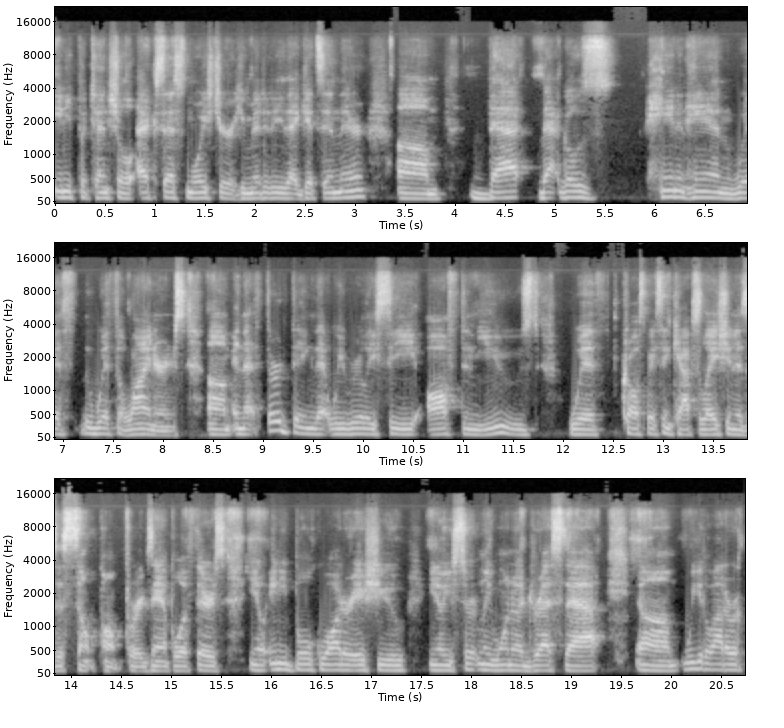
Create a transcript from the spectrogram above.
any potential excess moisture or humidity that gets in there um, that that goes hand in hand with with the liners. Um, and that third thing that we really see often used with crawl space encapsulation is a sump pump, for example. If there's you know any bulk water issue, you know you certainly want to address that. Um, we get a lot of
